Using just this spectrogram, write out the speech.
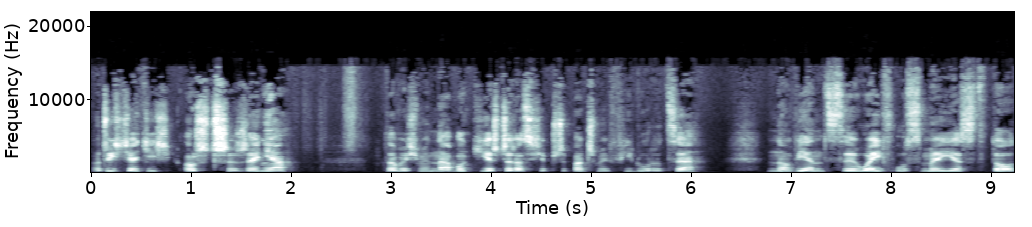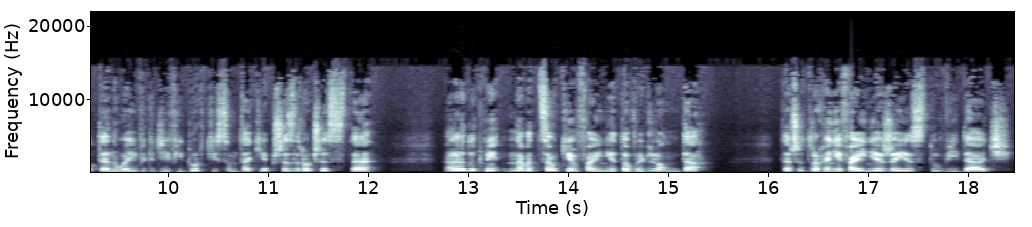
Oczywiście jakieś ostrzeżenia. To weźmy na bok i jeszcze raz się przypatrzmy figurce. No więc Wave 8 jest to ten wave, gdzie figurki są takie przezroczyste. Ale według mnie nawet całkiem fajnie to wygląda. Też trochę niefajnie, że jest tu widać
